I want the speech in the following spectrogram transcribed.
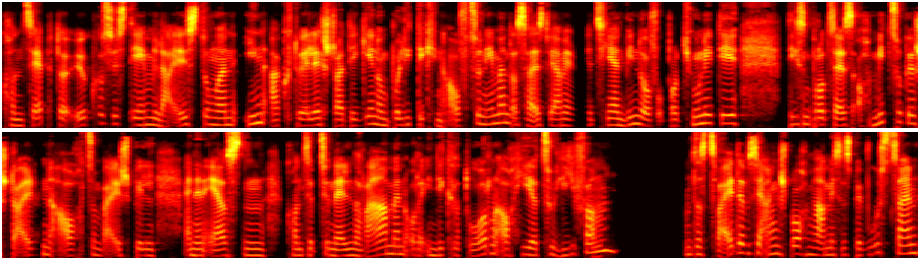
Konzept der Ökosystemleistungen in aktuelle Strategien und Politiken aufzunehmen. Das heißt, wir haben jetzt hier ein Window of Opportunity, diesen Prozess auch mitzugestalten, auch zum Beispiel einen ersten konzeptionellen Rahmen oder Indikatoren auch hier zu liefern. Und das Zweite, was Sie angesprochen haben, ist das Bewusstsein.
